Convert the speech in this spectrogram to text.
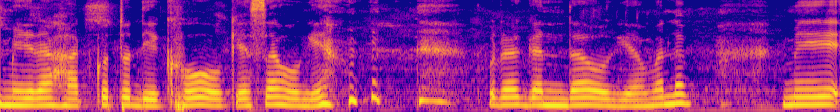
मेरा हाथ को तो देखो, कैसा हो गया। पूरा गंदा हो गया। मतलब मैं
